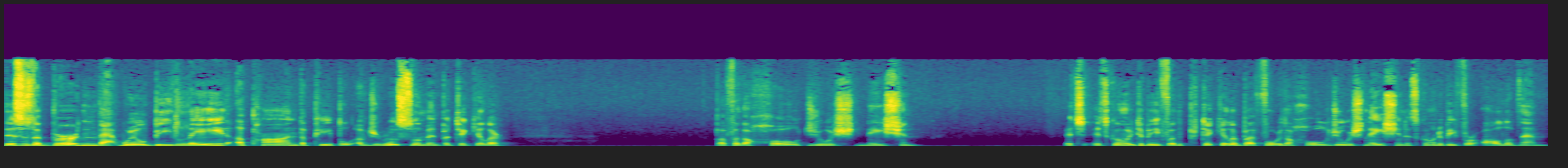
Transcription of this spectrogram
This is a burden that will be laid upon the people of Jerusalem in particular, but for the whole Jewish nation. It's, it's going to be for the particular, but for the whole Jewish nation. It's going to be for all of them.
